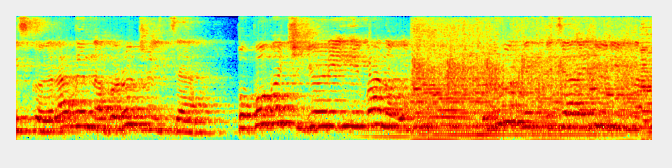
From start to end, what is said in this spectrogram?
Міської ради нагороджується Попович Юрій Іванович, Рудник Тетяна Юрівна,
